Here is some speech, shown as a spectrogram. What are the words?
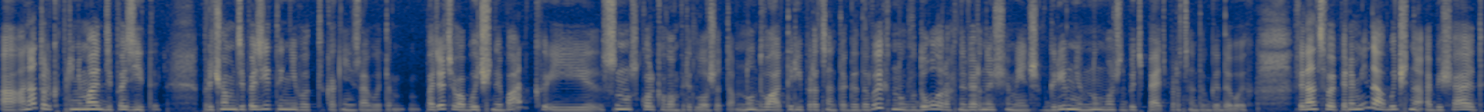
А она только принимает депозиты. Причем депозиты не вот, как я не знаю, вы там пойдете в обычный банк и ну сколько вам предложат там, ну 2-3% годовых, ну в долларах, наверное, еще меньше, в гривне, ну может быть 5% годовых. Финансовая пирамида обычно обещает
